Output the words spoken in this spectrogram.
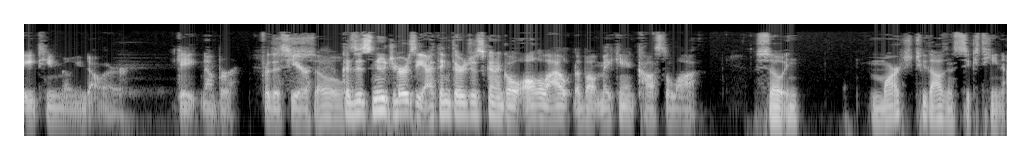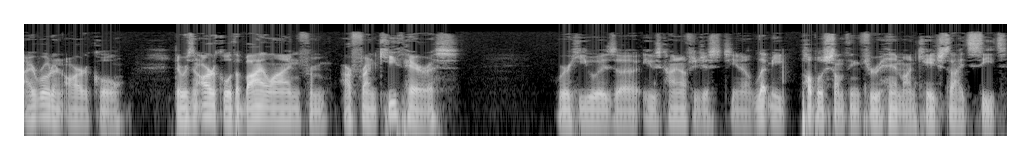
$18 million gate number for this year. So- Cause it's New Jersey. I think they're just going to go all out about making it cost a lot. So in March 2016, I wrote an article. There was an article with a byline from our friend Keith Harris where he was uh, he was kind enough to just you know let me publish something through him on Cageside Seats,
